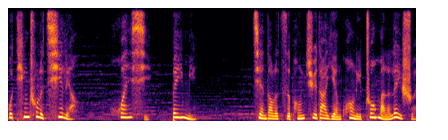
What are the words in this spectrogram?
我听出了凄凉、欢喜、悲鸣，见到了子鹏巨大眼眶里装满了泪水，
